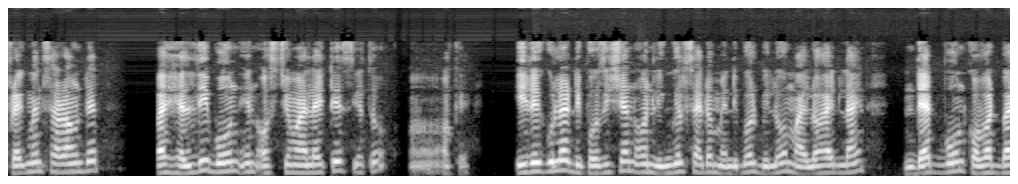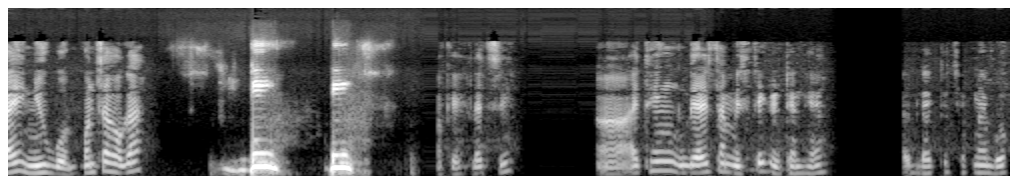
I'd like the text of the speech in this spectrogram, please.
fragment surrounded by healthy bone in osteomyelitis ये तो okay irregular deposition on lingual side of mandible below mylohyoid line dead bone covered by new bone कौन सा होगा? D D okay let's see uh, i think there is some mistake written here. I'd like to check my book.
